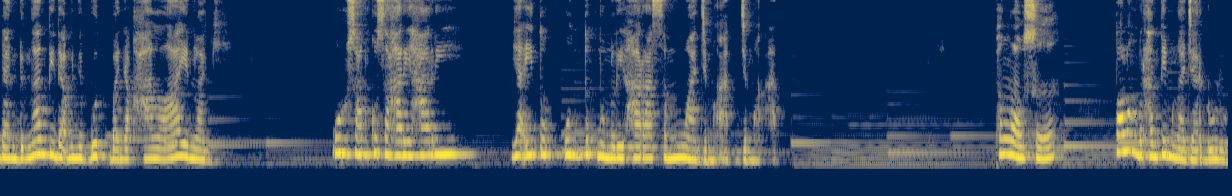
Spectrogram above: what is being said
Dan dengan tidak menyebut banyak hal lain lagi. Urusanku sehari-hari yaitu untuk memelihara semua jemaat-jemaat. Penglause, tolong berhenti mengajar dulu.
